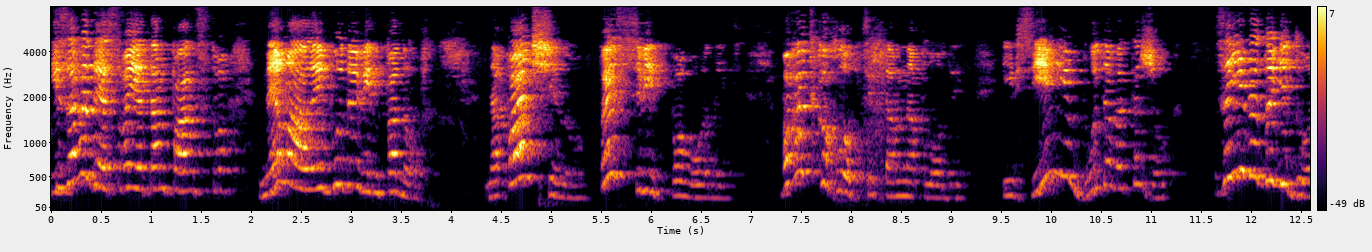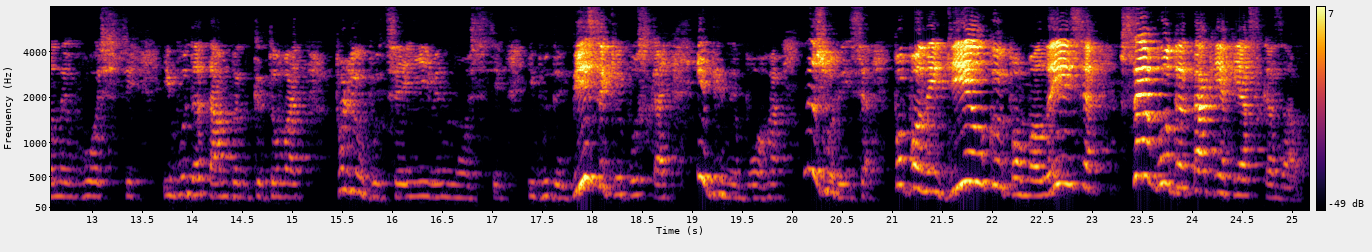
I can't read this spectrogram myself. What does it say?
І заведе своє там панство, немалий буде він панов. На панщину весь світ погонить, багатько хлопців там наплодить, і всім їм буде ватажок. Заїде до дідони в гості і буде там бенкетувати, полюбиться її він мості, і буде бісики пускать, іди не Бога, не журися, по понеділку й помолися, все буде так, як я сказав.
